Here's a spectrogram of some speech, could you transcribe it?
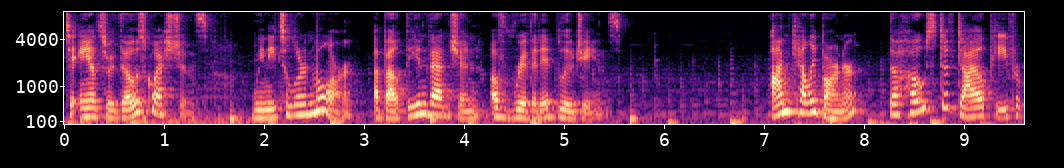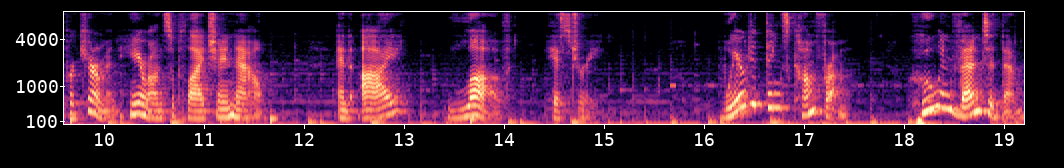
To answer those questions, we need to learn more about the invention of riveted blue jeans. I'm Kelly Barner, the host of Dial P for Procurement here on Supply Chain Now and I love history. Where did things come from? Who invented them?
